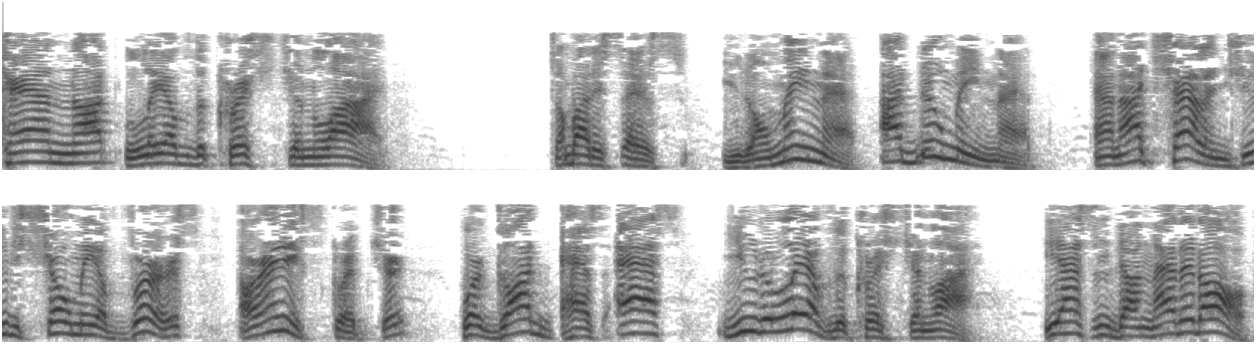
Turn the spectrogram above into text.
cannot live the Christian life. Somebody says, You don't mean that. I do mean that. And I challenge you to show me a verse or any scripture where God has asked you to live the Christian life. He hasn't done that at all.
